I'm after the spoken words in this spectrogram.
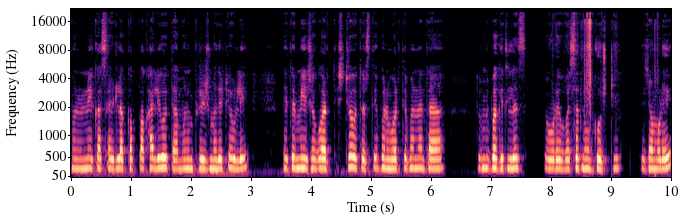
म्हणून एका साईडला कप्पा खाली होता म्हणून फ्रीजमध्ये ठेवले. नाहीतर मी याच्या वरतीच ठेवत असते पण वरती पण आता तुम्ही बघितलंच एवढे बसत नाहीत गोष्टी. त्याच्यामुळे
